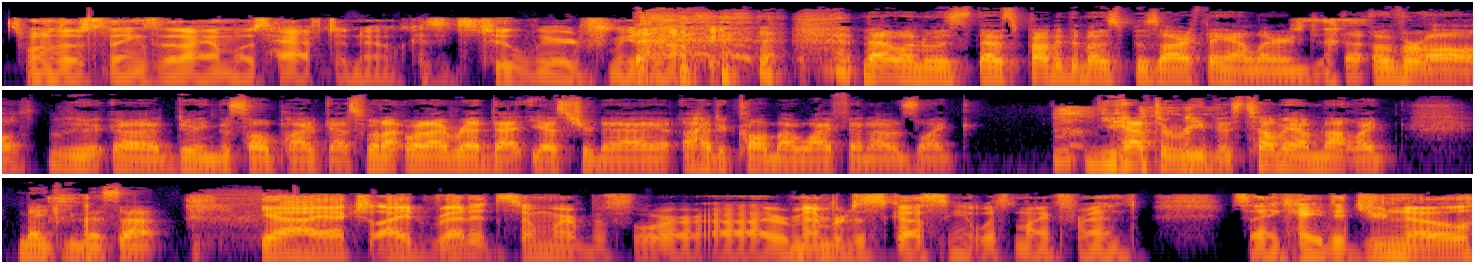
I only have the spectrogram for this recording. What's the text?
It's one of those things that I almost have to know because it's too weird for me to not be. that one was that was probably the most bizarre thing I learned uh, overall uh, doing this whole podcast. When I when I read that yesterday, I, I had to call my wife and I was like, "You have to read this. Tell me I'm not like." making this up. Yeah, I actually I had read it somewhere before. Uh, I remember discussing it with my friend, saying, "Hey, did you know?"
